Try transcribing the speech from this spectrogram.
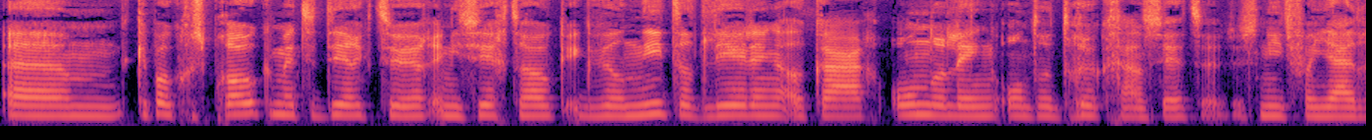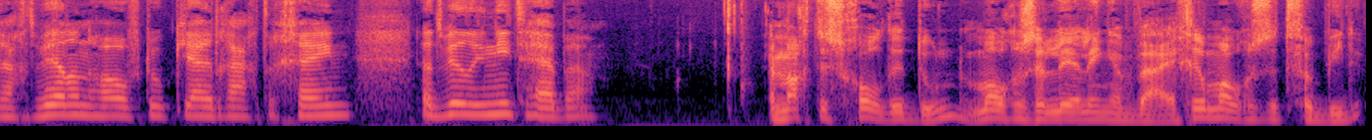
Um, ik heb ook gesproken met de directeur en die zegt ook... ik wil niet dat leerlingen elkaar onderling onder druk gaan zetten. Dus niet van jij draagt wel een hoofddoek, jij draagt er geen. Dat wil hij niet hebben. En mag de school dit doen? Mogen ze leerlingen weigeren? Mogen ze het verbieden?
